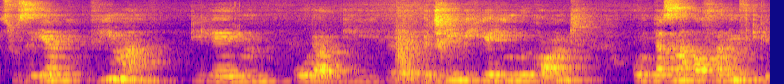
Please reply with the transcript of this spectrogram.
zu sehen, wie man die Läden oder die äh, Betriebe hier hinbekommt und dass man auch vernünftige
